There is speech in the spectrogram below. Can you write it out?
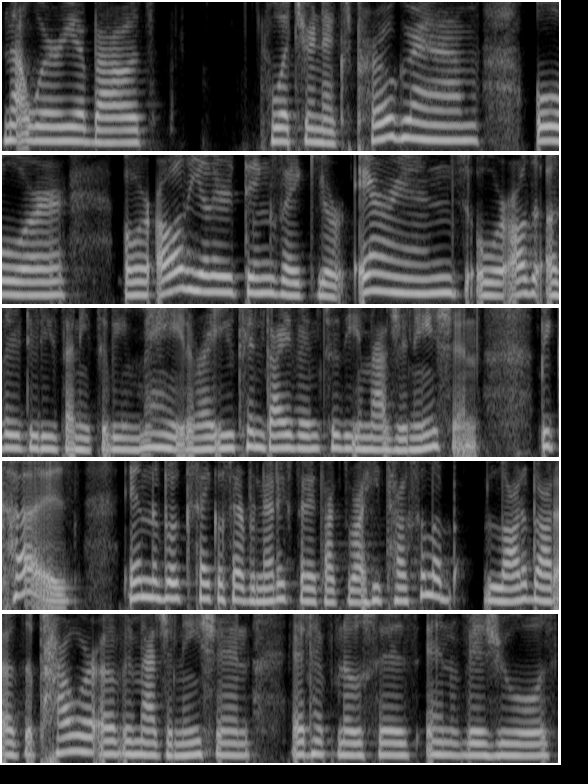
not worry about what's your next program or or all the other things like your errands or all the other duties that need to be made, right? You can dive into the imagination because in the book Psycho-Cybernetics that I talked about, he talks a lot about uh, the power of imagination and hypnosis and visuals.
